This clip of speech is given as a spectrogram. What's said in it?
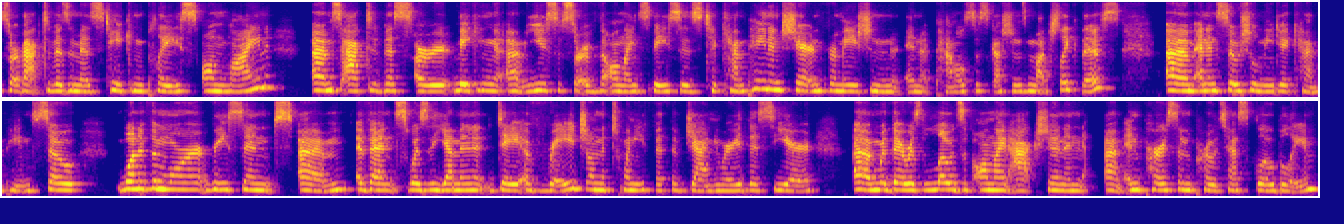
sort of activism is taking place online. Um, so activists are making um, use of sort of the online spaces to campaign and share information in panels discussions, much like this, um, and in social media campaigns. So one of the more recent um, events was the Yemen Day of Rage on the 25th of January this year, um, where there was loads of online action and um, in-person protests globally.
